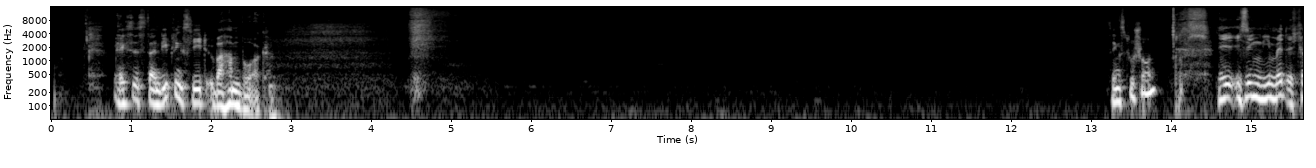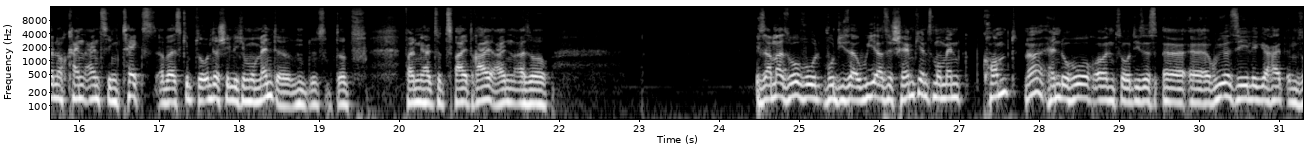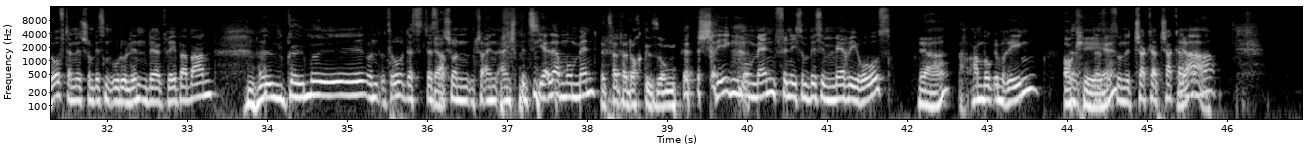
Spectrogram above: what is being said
Welches ist dein Lieblingslied über Hamburg? Singst du schon? Nee, ich singe nie mit. Ich kann auch keinen einzigen Text, aber es gibt so unterschiedliche Momente. Und das, da fallen mir halt so zwei, drei ein. Also, ich sag mal so, wo, wo dieser We Are the Champions Moment kommt, ne, Hände hoch und so dieses äh, äh, rührselige halb im Suff, dann ist schon ein bisschen Udo Lindenberg Reeperbahn mhm. und so, das, das ja. ist schon ein, ein spezieller Moment. Jetzt hat er doch gesungen. Schrägen Moment finde ich so ein bisschen Mary Rose. Ja. Hamburg im Regen. Okay. Das, das ist so eine Chaka-Chaka. Ja.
